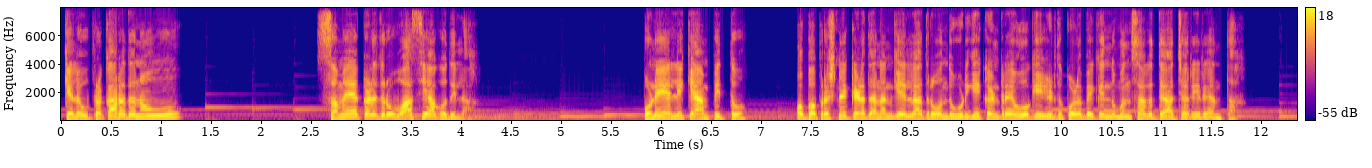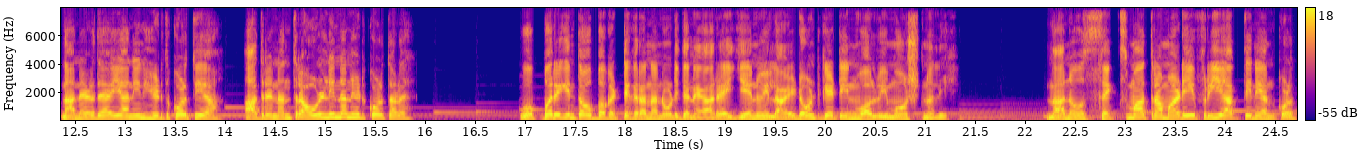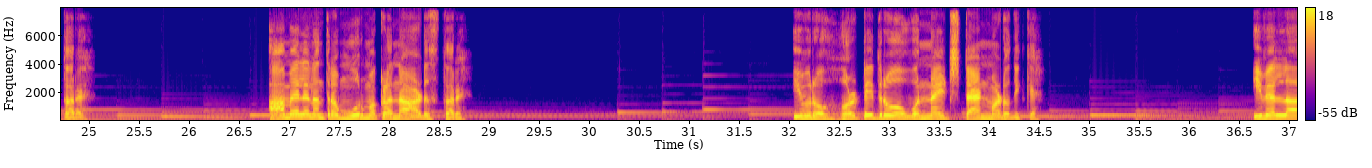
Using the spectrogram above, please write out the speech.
ಕೆಲವು ಪ್ರಕಾರದ ನೋವು ಸಮಯ ಕಳೆದರೂ ವಾಸಿ ಆಗೋದಿಲ್ಲ. ಪುಣೆಯಲ್ಲಿ ಕ್ಯಾಂಪ್ ಇತ್ತು. ಒಬ್ಬ ಪ್ರಶ್ನೆ ಕೇಳ್ದ ನನಗೆ ಎಲ್ಲಾದರೂ ಒಂದು ಹುಡುಗಿ ಕಂಡ್ರೆ ಹೋಗಿ ಹಿಡಿದುಕೊಳ್ಬೇಕೆಂದು ಮನ್ಸಾಗುತ್ತೆ ಆಚಾರ್ಯರೇ ಅಂತ. ನಾನು ಹೇಳಿದೆ, ಅಯ್ಯ, ನೀನು ಹಿಡಿದುಕೊಳ್ತೀಯ? ಆದರೆ ನಂತರ ಅವಳು ನಿನ್ನನ್ನು ಹಿಡ್ಕೊಳ್ತಾಳೆ. ಒಬ್ಬರಿಗಿಂತ ಒಬ್ಬ ಗಟ್ಟಿಗರನ್ನ ನೋಡಿದ್ದೇನೆ. ಅರೆ, ಏನೂ ಇಲ್ಲ. I don't get involve emotionally ನಾನು ಸೆಕ್ಸ್ ಮಾತ್ರ ಮಾಡಿ ಫ್ರೀ ಆಗ್ತೀನಿ ಅನ್ಕೊಳ್ತಾರೆ. ಆಮೇಲೆ ನಂತರ ಮೂರು ಮಕ್ಕಳನ್ನ ಆಡಿಸ್ತಾರೆ. ಇವರು ಹೊರಟಿದ್ರು ಒನ್ ನೈಟ್ ಸ್ಟ್ಯಾಂಡ್ ಮಾಡೋದಿಕ್ಕೆ. ಇವೆಲ್ಲ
